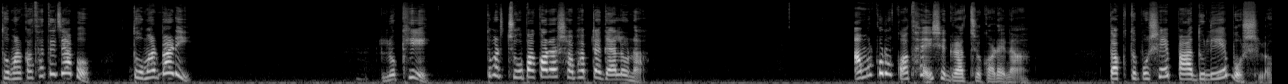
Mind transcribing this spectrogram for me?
তোমার কথাতে যাব? তোমার বাড়ি? লক্ষ্মী, তোমার চোপা করার স্বভাবটা গেল না। আমার কোনো কথা এসে গ্রাহ্য করে না। তক্তপোষে পা দুলিয়ে বসল।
